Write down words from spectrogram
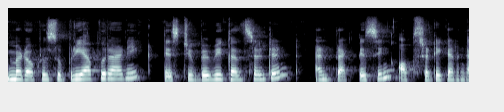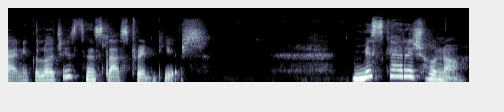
मैं doctor Supriya Puranik, tasty baby consultant and practicing obstetric and gynaecology since last twenty years miscarriage होना,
